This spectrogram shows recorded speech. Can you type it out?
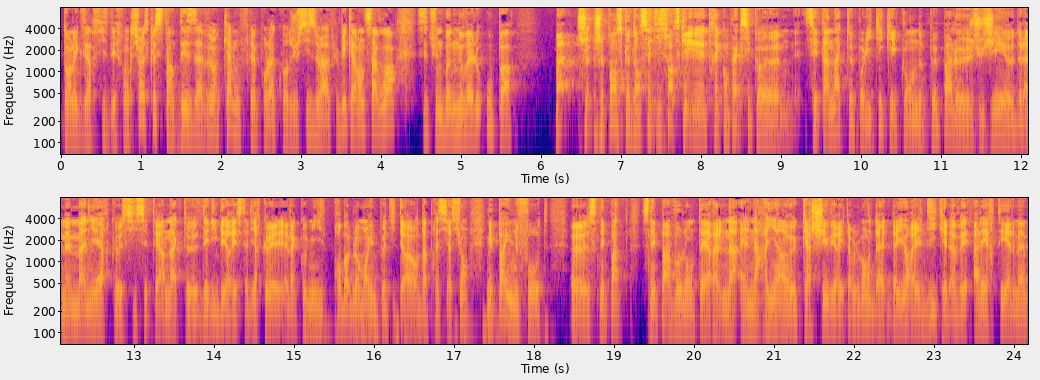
dans l'exercice des fonctions. Est-ce que c'est un désaveu, un camouflet pour la Cour de justice de la République? Avant de savoir si c'est une bonne nouvelle ou pas, bah, je, je, pense que dans cette histoire, ce qui est très complexe, c'est que c'est un acte politique et qu'on ne peut pas le juger de la même manière que si c'était un acte délibéré. C'est-à-dire qu'elle a commis probablement une petite erreur d'appréciation, mais pas une faute. Euh, ce n'est pas, ce n'est pas volontaire. Elle n'a, elle n'a rien euh, caché véritablement. D'ailleurs, elle dit qu'elle avait alerté elle-même.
